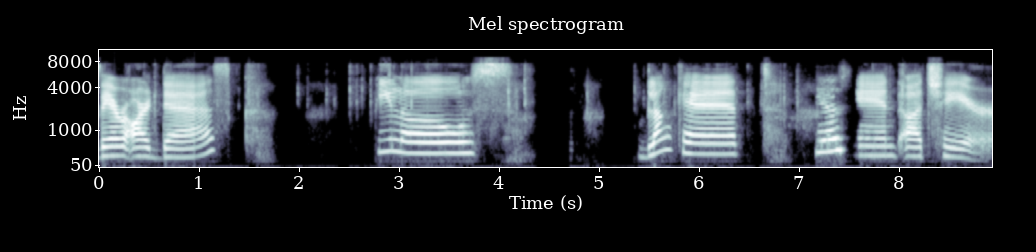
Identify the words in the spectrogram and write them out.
there are desk, pillows, blanket, yes, and a chair.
